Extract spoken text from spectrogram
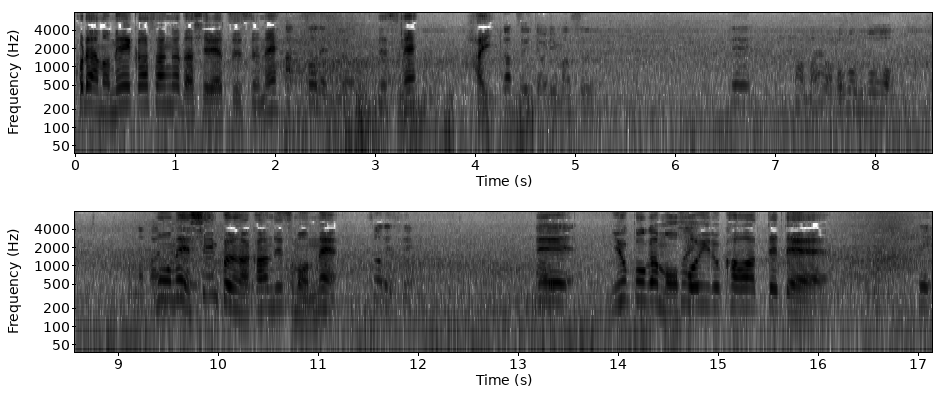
これあのメーカーさんが出してるやつですよねあ、そうです。ですねはいがついております。で、まあ、前はほぼほぼ、こんな感じで。もうねシンプルな感じですもんねそうですね。で横がもうホイール変わってて、で、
